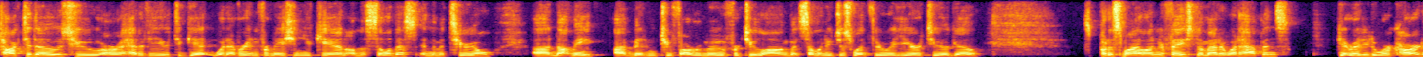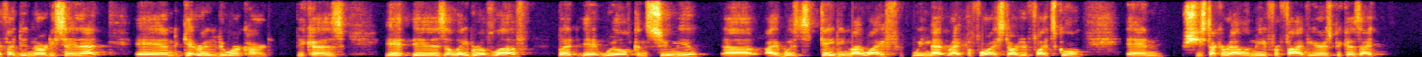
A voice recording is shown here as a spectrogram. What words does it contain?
Talk to those who are ahead of you to get whatever information you can on the syllabus and the material. Uh, not me. I've been too far removed for too long, but someone who just went through a year or two ago. Put a smile on your face no matter what happens. Get ready to work hard, if I didn't already say that, and get ready to work hard because it is a labor of love, but it will consume you. Uh, I was dating my wife. We met right before I started flight school, and she stuck around with me for five years because I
